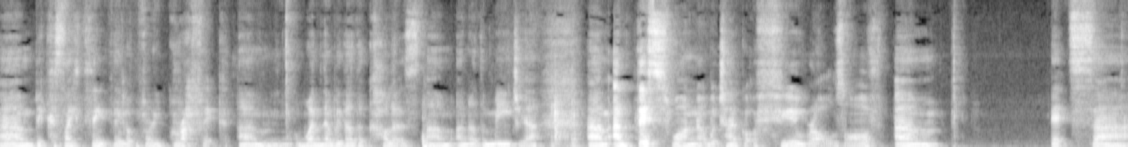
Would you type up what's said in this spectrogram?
um, because I think they look very graphic um, when they're with other colours and other media. And this one, which I've got a few rolls of, it's uh,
